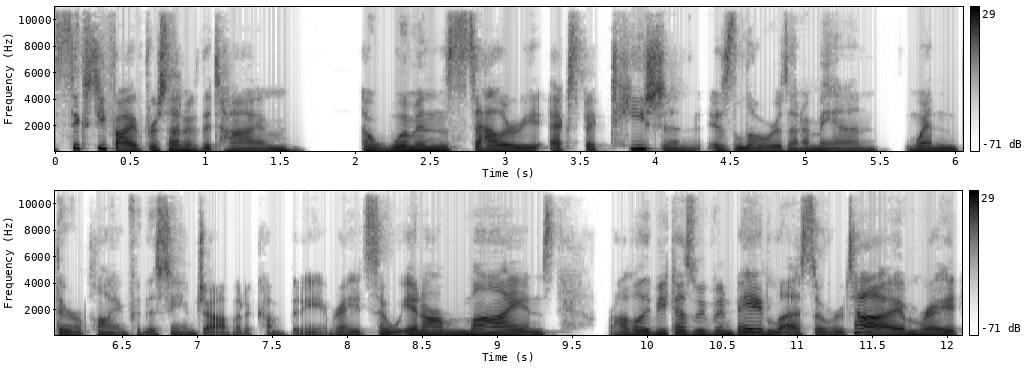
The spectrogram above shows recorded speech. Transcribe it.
65% of the time a woman's salary expectation is lower than a man when they're applying for the same job at a company right so in our minds probably because we've been paid less over time, right?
